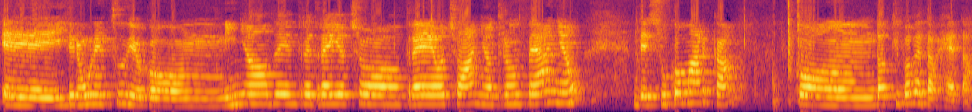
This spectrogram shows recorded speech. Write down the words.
Eh, hicieron un estudio con niños de entre 3 y 8, 3, 8 años, 3, 11 años, de su comarca, con dos tipos de tarjetas.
